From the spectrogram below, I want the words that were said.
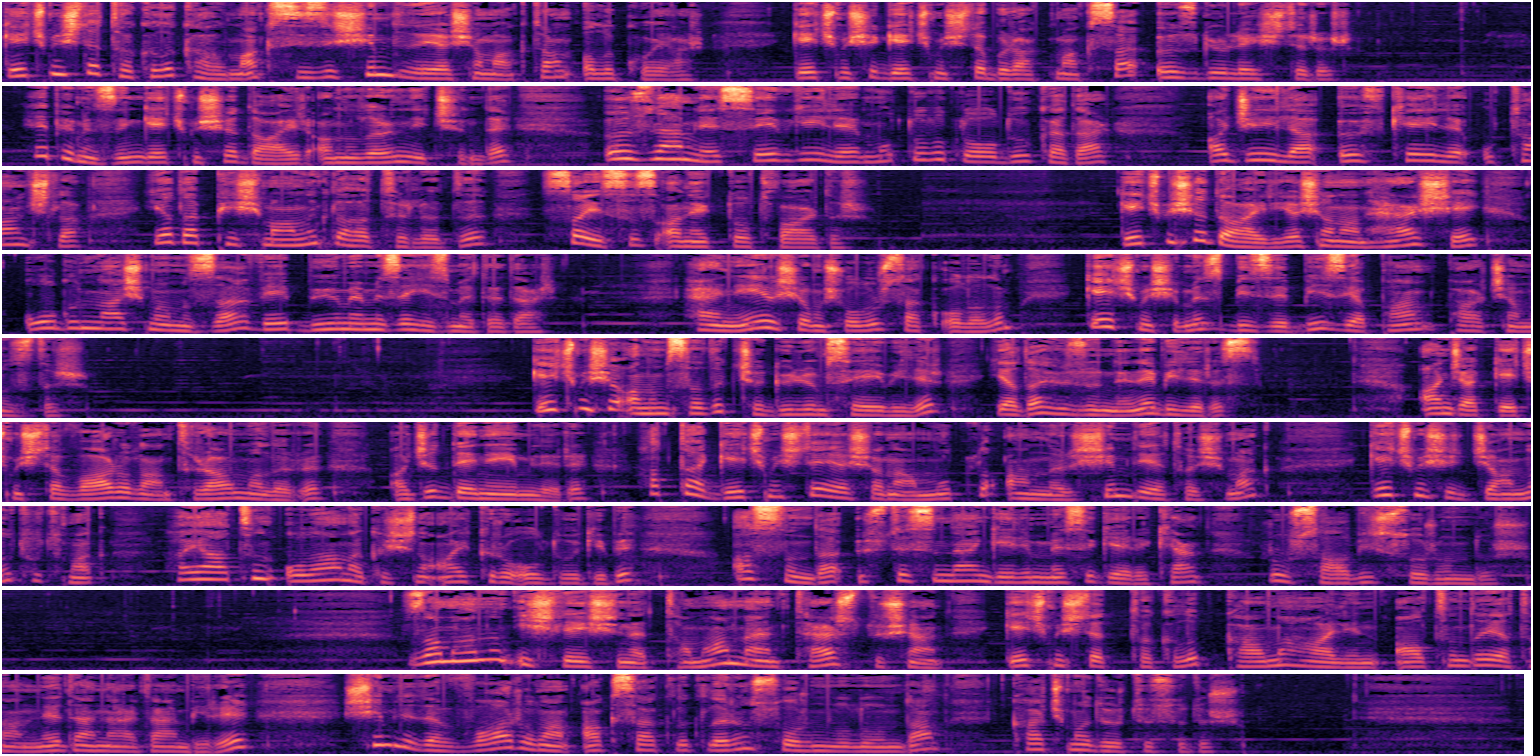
Geçmişte takılı kalmak sizi şimdi de yaşamaktan alıkoyar. Geçmişi geçmişte bırakmaksa özgürleştirir. Hepimizin geçmişe dair anıların içinde özlemle, sevgiyle, mutlulukla olduğu kadar acıyla, öfkeyle, utançla ya da pişmanlıkla hatırladığı sayısız anekdot vardır. Geçmişe dair yaşanan her şey olgunlaşmamıza ve büyümemize hizmet eder. Her ne yaşamış olursak olalım, geçmişimiz bizi biz yapan parçamızdır. Geçmişi anımsadıkça gülümseyebilir ya da hüzünlenebiliriz. Ancak geçmişte var olan travmaları, acı deneyimleri, hatta geçmişte yaşanan mutlu anları şimdiye taşımak, geçmişi canlı tutmak, hayatın olağan akışına aykırı olduğu gibi aslında üstesinden gelinmesi gereken ruhsal bir sorundur. Zamanın işleyişine tamamen ters düşen, geçmişte takılıp kalma halinin altında yatan nedenlerden biri, şimdi de var olan aksaklıkların sorumluluğundan kaçma dürtüsüdür.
